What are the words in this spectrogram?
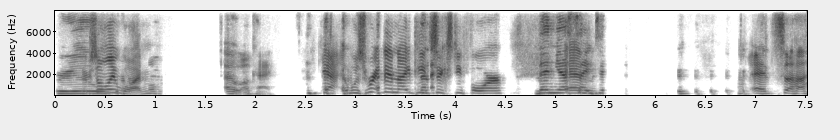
there's only one. Oh, okay. Yeah, it was written in 1964. Then yes, I did. It's uh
